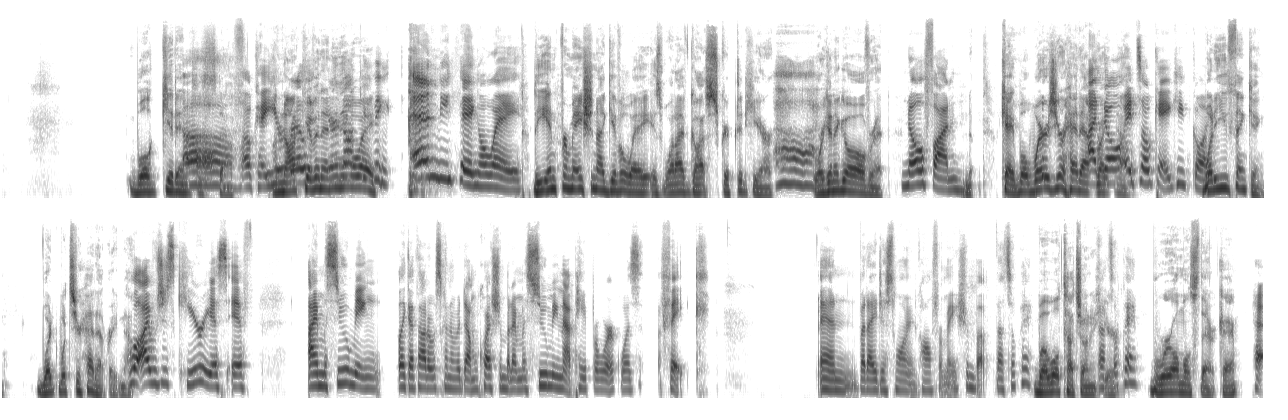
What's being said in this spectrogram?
We'll get into Oh, stuff. Okay, I'm you're not really, giving you're anything not away. giving anything away. The information I give away is what I've got scripted here. Ah. We're going to go over it. no fun. Okay, well, where's your head at I right know now? it's okay. Keep going. What are you thinking? What What's your head at right now? Well, I was just curious if I'm assuming, like, I thought it was kind of a dumb question, but I'm assuming that paperwork was fake. And, but I just wanted confirmation, but that's okay. Well, we'll touch on it That's here. okay. We're almost there, okay? Okay.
